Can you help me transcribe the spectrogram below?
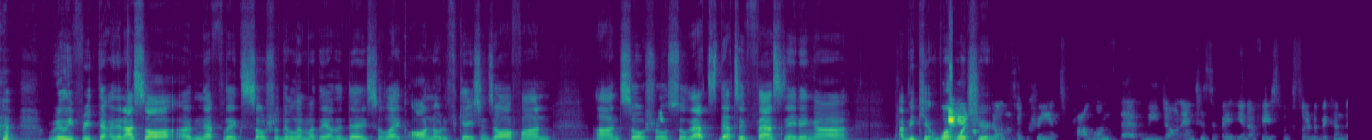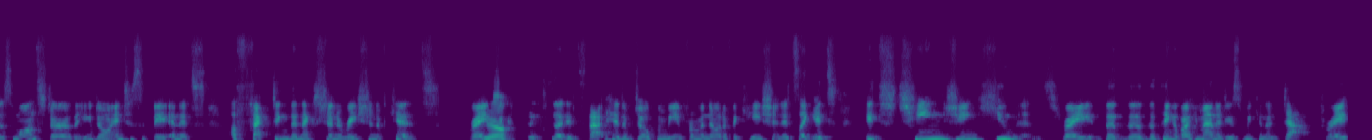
really freaked out. And then I saw a Netflix Social Dilemma the other day, so like all notifications off on on social. So that's that's a fascinating uh I'd be what what's your It also creates problems that we don't anticipate. You know, Facebook sort of become this monster that you don't anticipate and it's affecting the next generation of kids right? Yeah. it's, it's that hit of dopamine from a notification. It's like it's it's changing humans right? The, the the thing about humanity is we can adapt right?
